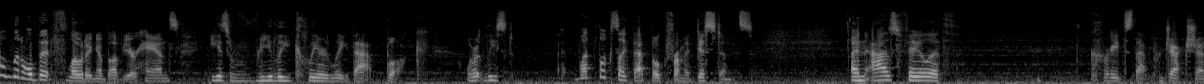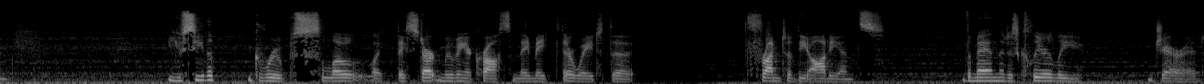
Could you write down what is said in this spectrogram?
a little bit floating above your hands, is really clearly that book. Or at least what looks like that book from a distance. And as Phaleth creates that projection, you see the group slow, like they start moving across and they make their way to the front of the audience. The man that is clearly Jared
